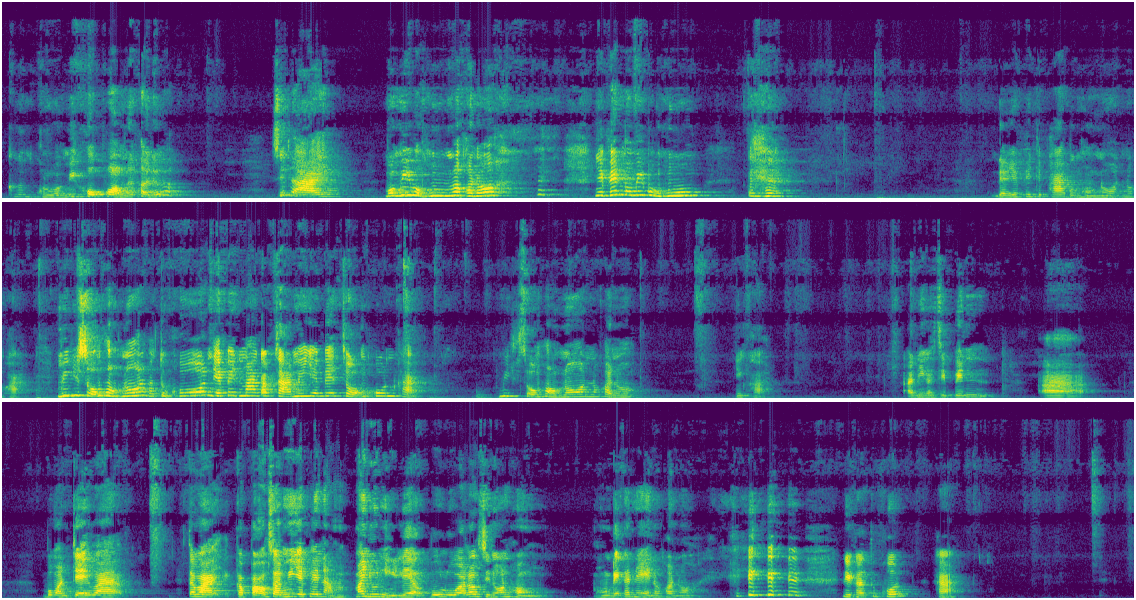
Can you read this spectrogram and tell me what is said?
เครื่องครัวมีครบพร้อมเลยค่ะเด้อเสียดายบ่มีบ่ฮุงเนาะค่ะเนาะยายเพชรบ่มีบ่ฮุงเดี๋ยวยายเพชรจะพาเบิ่งห้องนอนเนาะค่ะ มีสองห้องนอนค่ะทุกคนยายเป็นมากับสามียายเป็นสองคนค่ะ มีสองห้องนอนเนาะค่ะเนาะนี่ค่ะ อันนี้ก็จะเป็น อ่าบ่มั่นใจว่า แต่ว่ากระเป๋าสามียายเพชรน่ะมาอยู่หนีแล้วบ่รู้ว่าเราสินอนห้องห้องเด็กกันแน่เนาะค่ะเนาะนี่ค่ะ ทุกคนค่ะ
